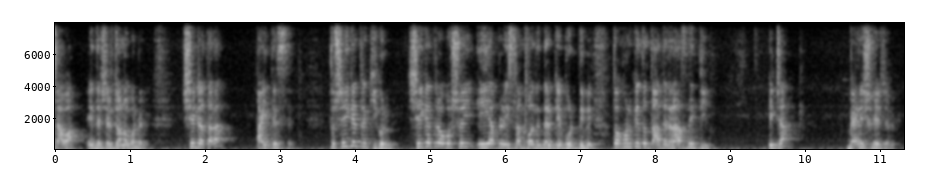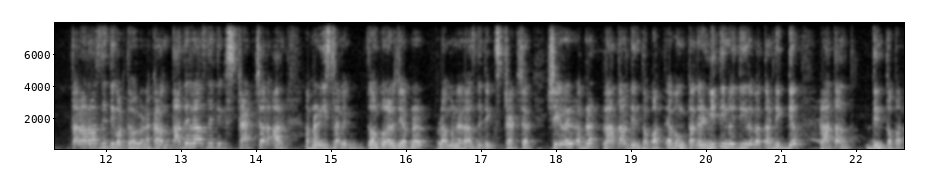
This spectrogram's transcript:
চাওয়া এই দেশের জনগণের, সেটা তারা পাইতেছে। তো সেই ক্ষেত্রে কি করবে? সেই ক্ষেত্রে অবশ্যই এই আপনার ইসলামপন্থীদেরকে ভোট দিবে। তখন কিন্তু তাদের রাজনীতি, এটা ব্যানিশ হয়ে যাবে। তারা রাজনীতি করতে পারবে না। কারণ তাদের রাজনৈতিক স্ট্রাকচার আর আপনার ইসলামিক দলগুলোর যে আপনার মানে রাজনৈতিক স্ট্রাকচার সেগুলো আপনার রাতার দিন তফাত এবং তাদের নীতি নৈতিকতার দিক দিয়েও রাতার দিন তফাত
